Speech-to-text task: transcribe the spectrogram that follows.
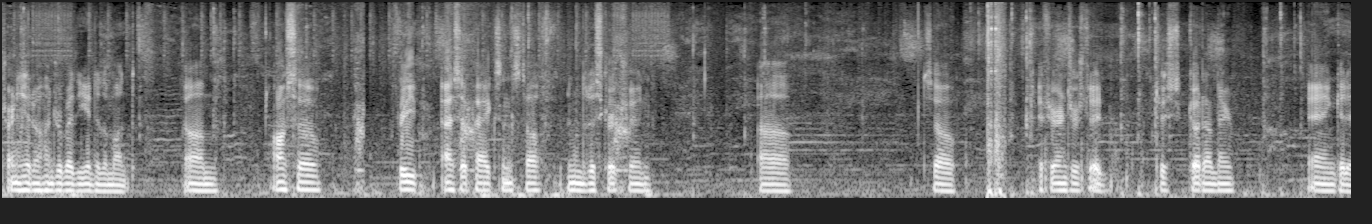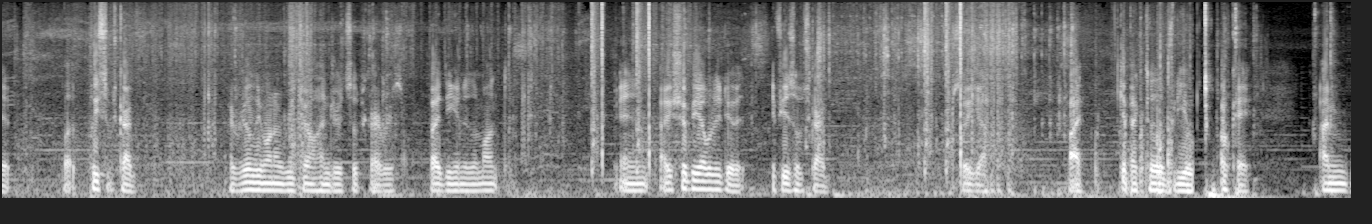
Trying to hit 100 by the end of the month. Um, also, free asset packs and stuff in the description. Uh, so, if you're interested, just go down there and get it. But please subscribe. I really want to reach 100 subscribers by the end of the month. And I should be able to do it if you subscribe. So yeah. Bye. Get back to the video. Okay. I'm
